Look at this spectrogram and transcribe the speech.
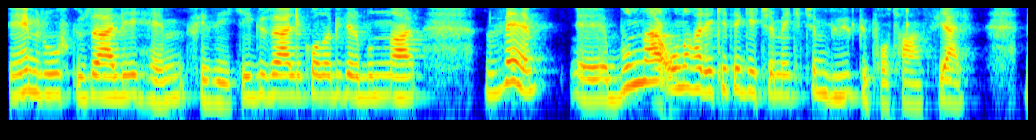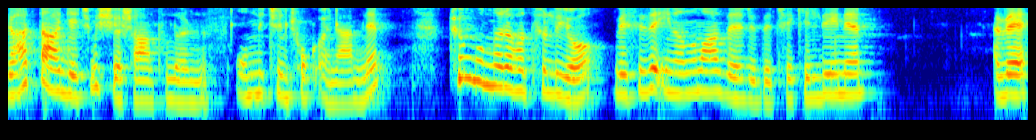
Hem ruh güzelliği hem fiziki güzellik olabilir bunlar. Ve e, bunlar onu harekete geçirmek için büyük bir potansiyel. Ve hatta geçmiş yaşantılarınız onun için çok önemli. Tüm bunları hatırlıyor ve size inanılmaz derecede çekildiğini, ve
